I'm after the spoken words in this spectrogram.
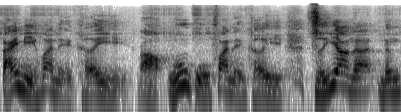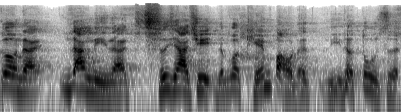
白米饭也可以啊，五谷饭也可以，只要呢能够呢让你呢吃下去，能够填饱了你的肚子，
